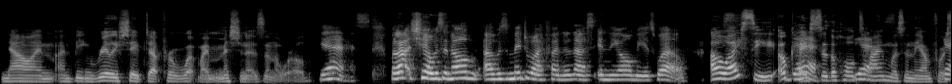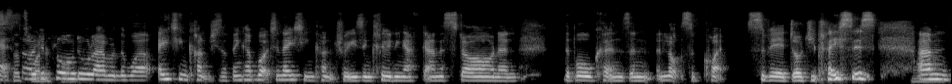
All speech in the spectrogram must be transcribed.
now I'm I'm being really shaped up for what my mission is in the world. Yes. Well, actually, I was an arm I was a midwife and a nurse in the army as well. Oh, I see. Okay, yes. so the whole yes. time was in the armed forces. Yes. That's so I deployed all over the world, 18 countries. I think I've worked in 18 countries, including Afghanistan and the Balkans and, and lots of quite severe dodgy places. Um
